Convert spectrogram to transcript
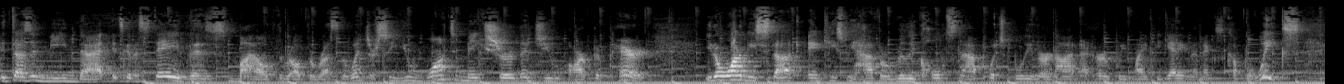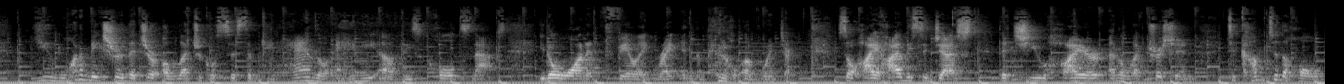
it doesn't mean that it's gonna stay this mild throughout the rest of the winter. So you want to make sure that you are prepared. You don't want to be stuck in case we have a really cold snap, which believe it or not, I heard we might be getting the next couple of weeks you want to make sure that your electrical system can handle any of these cold snaps. You don't want it failing right in the middle of winter. So I highly suggest that you hire an electrician to come to the home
